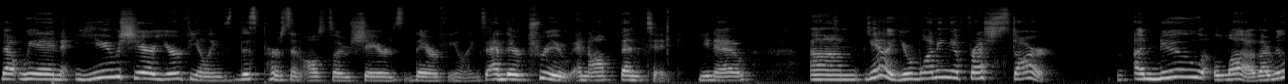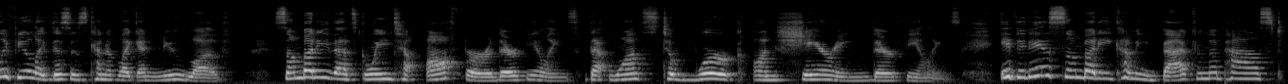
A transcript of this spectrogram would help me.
That when you share your feelings, this person also shares their feelings and they're true and authentic, you know. Um, yeah, you're wanting a fresh start a new love. I really feel like this is kind of like a new love. Somebody that's going to offer their feelings, that wants to work on sharing their feelings. If it is somebody coming back from the past,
